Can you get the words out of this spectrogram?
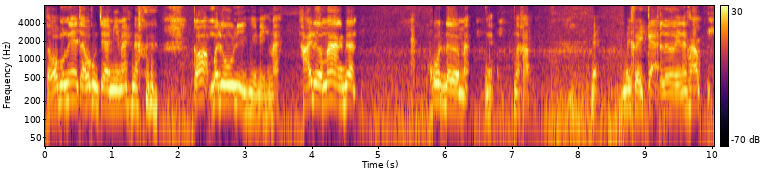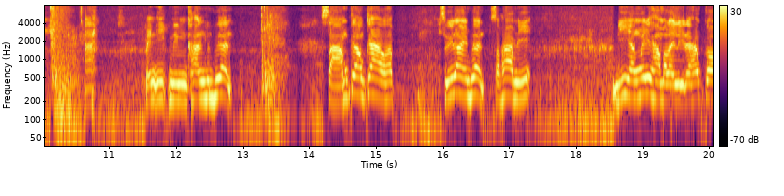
แต่ว่าไม่แน่ใจว่ากุญแจมีไหมนะ ก็มาดูนี่นี่นี่เห็นไหมท้ายเดิมมากเพื่อน โคตรเดิมอะ เนี่ยนะครับ เนี่ยไม่เคยแกะเลยนะครับ อะ เป็นอีกหนึ่งคันเพื่อนๆสามเก้าเก้าครับ ซื้อได้เพื่อน สภาพนี้ นี่ยังไม่ได้ทำอะไรเลยนะครับ ก็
